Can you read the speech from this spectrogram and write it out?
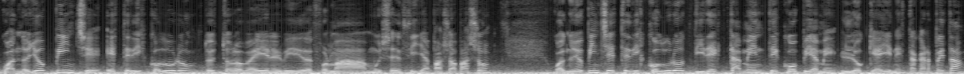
cuando yo pinche este disco duro, todo esto lo veis en el vídeo de forma muy sencilla, paso a paso, cuando yo pinche este disco duro, directamente cópiame lo que hay en esta carpeta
